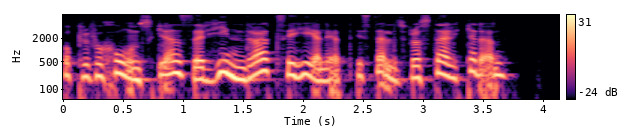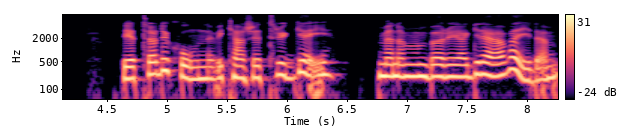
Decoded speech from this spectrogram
och professionsgränser hindrar att se helhet istället för att stärka den. Det är traditioner vi kanske är trygga i, men när man börjar gräva i dem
